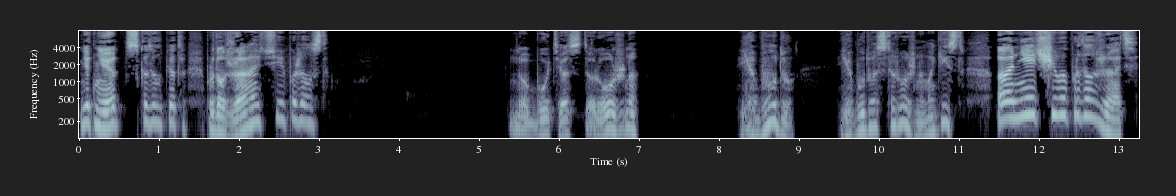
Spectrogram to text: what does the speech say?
«Нет, — Нет-нет, — сказал Петр, — продолжайте, пожалуйста. Но будь осторожна. — Я буду, я буду осторожна, магистр. А нечего продолжать.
